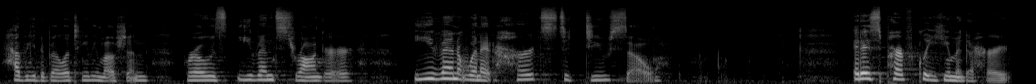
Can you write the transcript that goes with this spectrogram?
heavy, debilitating emotion, grows even stronger, even when it hurts to do so. It is perfectly human to hurt,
